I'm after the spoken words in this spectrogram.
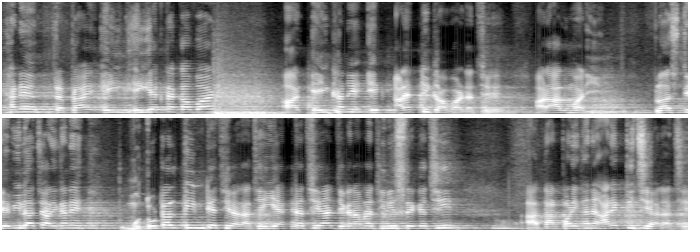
এখানে প্রায় এই এই একটা কাবার্ড আর এইখানে এক আরেকটি কাবার্ড আছে, আর আলমারি। প্লাস টেবিল আছে, আর এখানে টোটাল তিনটে চেয়ার আছে। এই একটা চেয়ার যেখানে আমরা জিনিস রেখেছি, আর তারপর এখানে আরেকটি চেয়ার আছে,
